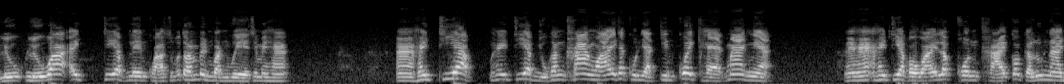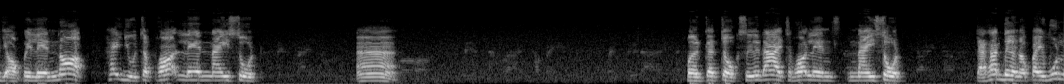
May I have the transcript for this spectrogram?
หรือหรือว่าไอ้เทียบเลนขวาสมมติตอนนั้นเป็นวันเวใช่ไหมฮะอ่า ให้เทียบให้เทียบอยู่ข้างๆไว้ ถ้าคุณอยากกินกล้วยแขกมากเนี่ยนะฮะให้เทียบเอาไว้แล้วคนขายก็กรุณาอย่าออกไปเลนนอก ให้อยู่เฉพาะเลนในสุดอ่าเปิดกระจกซื้อได้เฉพาะเลนในสุด แต่ถ้าเดินออกไปวุ่น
